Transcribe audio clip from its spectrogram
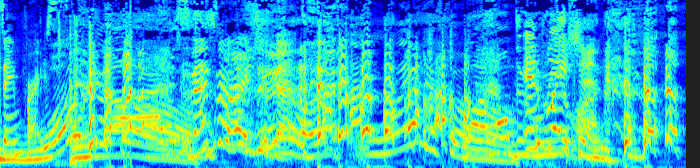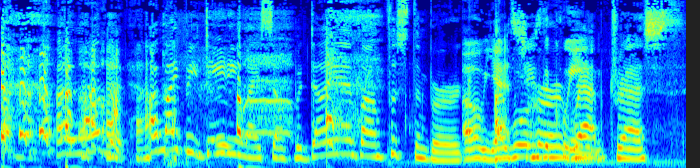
Same price. What? That's why I did that. Wonderful. Inflation. I love it. I might be dating myself, but Diane von Furstenberg. Oh, yes, I wore she's the her queen. wrap dress,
